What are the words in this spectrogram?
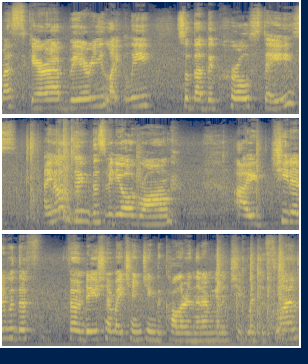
mascara very lightly so that the curl stays. I know I'm doing this video wrong. I cheated with the foundation by changing the color and then I'm gonna cheat with this one.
